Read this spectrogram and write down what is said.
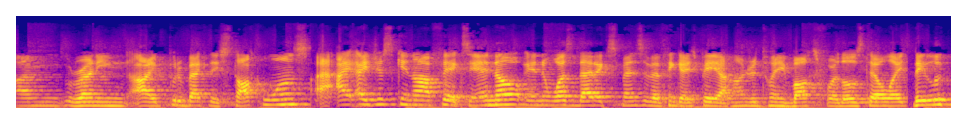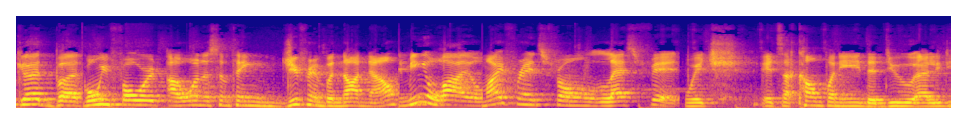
I'm running, I put back the stock ones. I, I just cannot fix it. I know and it wasn't that expensive. I think I paid 120 bucks for those tail lights. They look good, but going forward, I wanted something different, but not now. And meanwhile, my friends from Lasfit, which it's a company that do LED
